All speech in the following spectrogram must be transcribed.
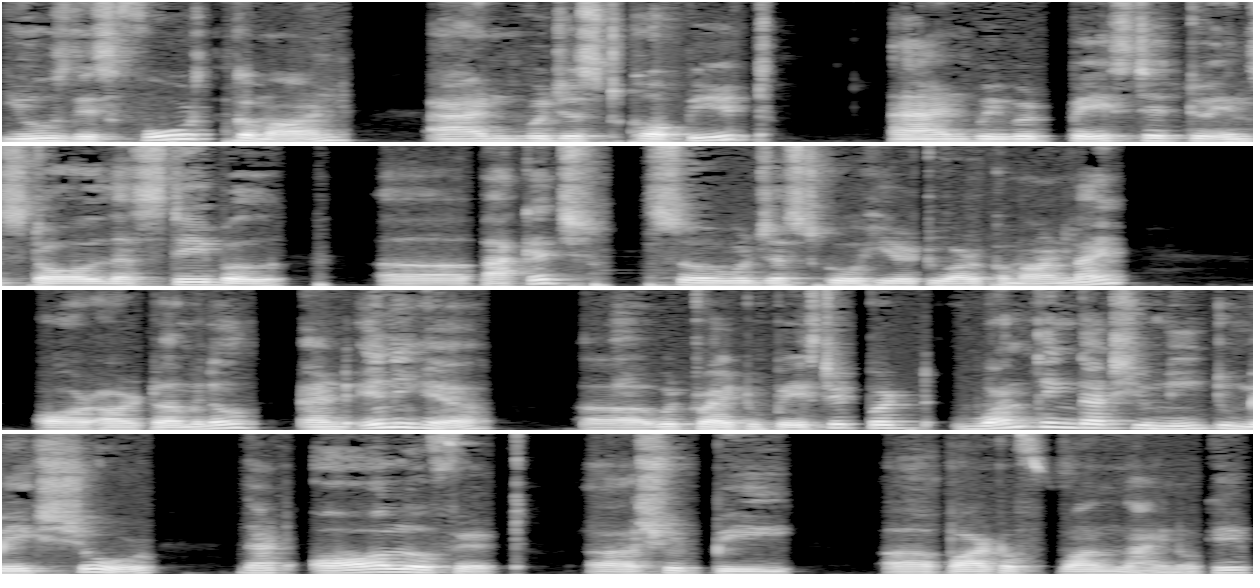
use this fourth command and we just copy it and we would paste it to install the stable uh, package. So we'll just go here to our command line or our terminal and in here uh, we'll try to paste it. But one thing that you need to make sure that all of it uh, should be uh, part of one line okay?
